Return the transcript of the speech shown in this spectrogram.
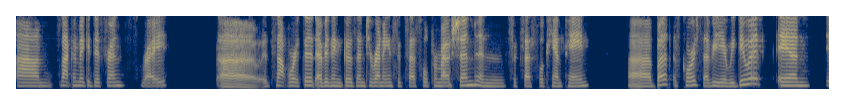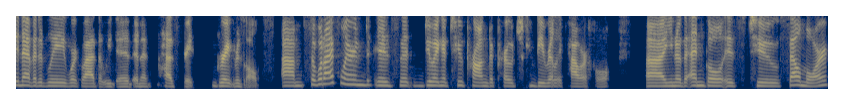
Um, it's not going to make a difference, right? Uh, it's not worth it. Everything goes into running a successful promotion and successful campaign. Uh, but of course, every year we do it, and inevitably, we're glad that we did, and it has great, great results. Um, so what I've learned is that doing a two pronged approach can be really powerful. Uh, you know, the end goal is to sell more,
